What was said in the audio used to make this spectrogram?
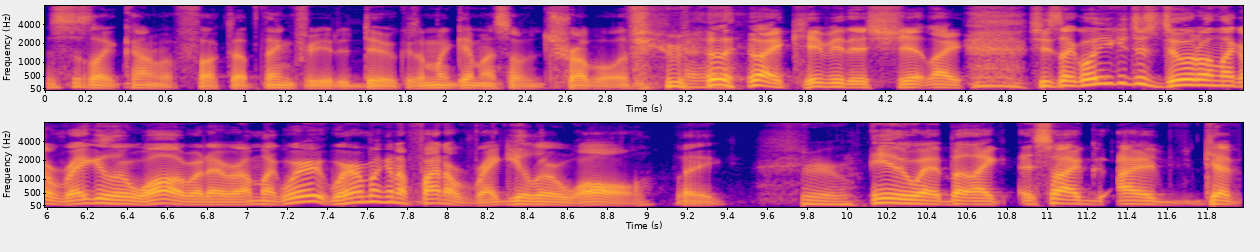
this is like kind of a fucked up thing for you to do because I'm gonna get myself in trouble if you really like give me this shit. Like she's like, well, you could just do it on like a regular wall or whatever. I'm like, where where am I gonna find a regular wall? Like True. either way, but like so I I get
